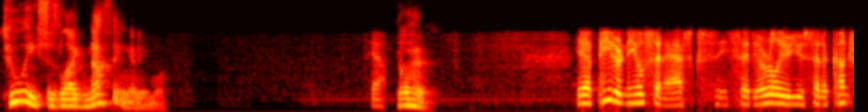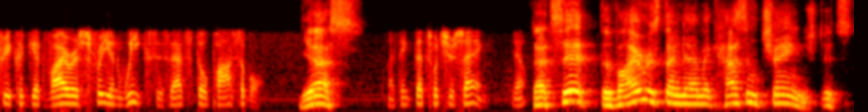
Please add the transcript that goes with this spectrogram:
Two weeks is like nothing anymore. Yeah. Go ahead. Yeah, Peter Nielsen asks, he said earlier you said a country could get virus free in weeks. Is that still possible? Yes. I think that's what you're saying. Yeah. That's it. The virus dynamic hasn't changed. It's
